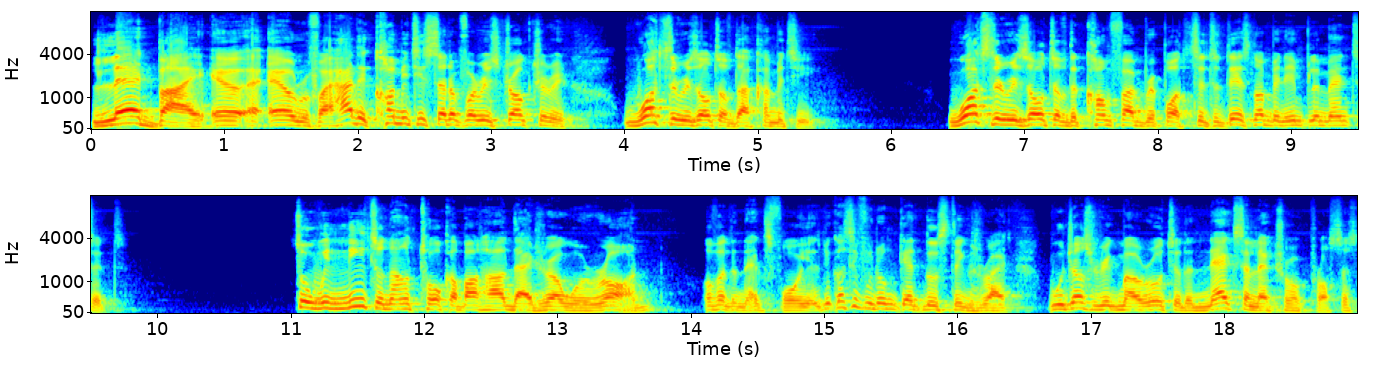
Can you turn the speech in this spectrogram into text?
led by El, El had a committee set up for restructuring. What's the result of that committee? What's the result of the confab report? So today it's not been implemented. So we need to now talk about how Nigeria will run over the next four years. Because if we don't get those things right, we'll just rigmarole to the next electoral process.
